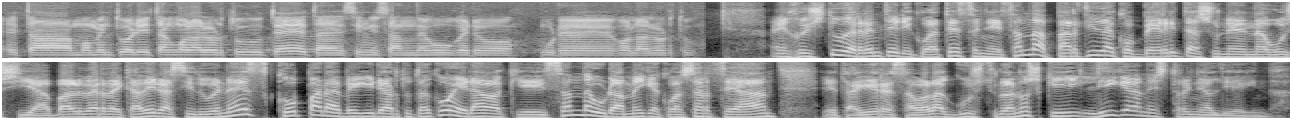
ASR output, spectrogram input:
eta momentu horietan gola lortu dute eta ezin izan dugu gero gure gola lortu. Hain justu errenteriko atezaina izan da partidako berritasunen nagusia. Balberde kadera ziduenez, kopara begira hartutako erabakia izan da ura amaikakoan sartzea eta agirre zabala gustura noski ligan estrainaldi eginda.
